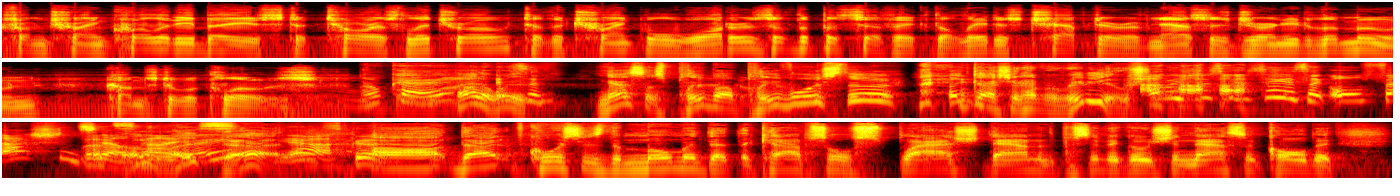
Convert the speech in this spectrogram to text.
From Tranquility Base to Taurus Littrow to the tranquil waters of the Pacific, the latest chapter of NASA's journey to the moon comes to a close. Okay. By the way, a- NASA's play-by-play voice there? That guy should have a radio show. I was just going to say, it's like old-fashioned sound. I like right? that. Yeah, good. Uh, that, of course, is the moment that the capsule splashed down in the Pacific Ocean. NASA called it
